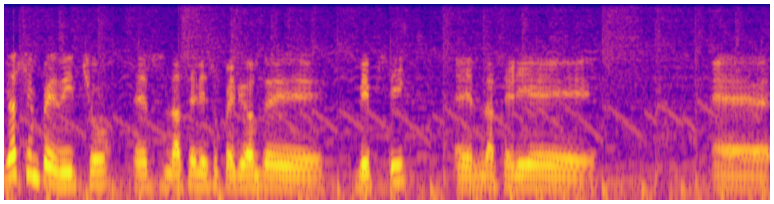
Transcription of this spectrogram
yo siempre he dicho, es la serie superior de Bipsy, es la serie eh,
